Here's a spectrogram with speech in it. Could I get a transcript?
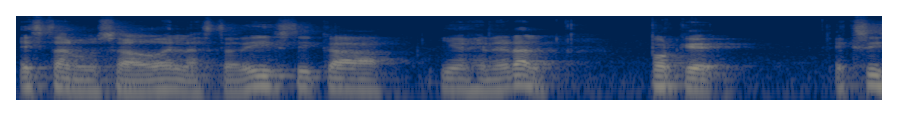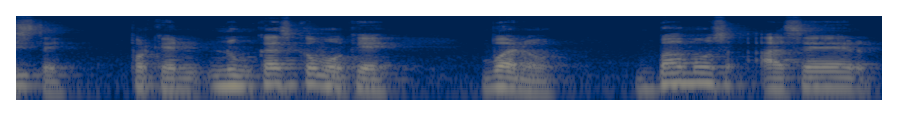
es tan usado en la estadística y en general. Porque existe. Porque nunca es como que, bueno, vamos a hacer,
